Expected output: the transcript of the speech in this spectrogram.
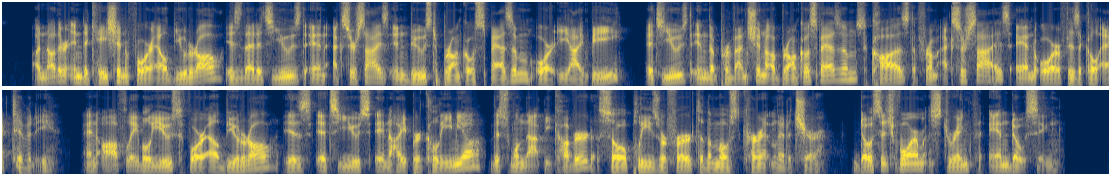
Another indication for albuterol is that it's used in exercise induced bronchospasm or EIB. It's used in the prevention of bronchospasms caused from exercise and or physical activity. An off label use for albuterol is its use in hyperkalemia. This will not be covered, so please refer to the most current literature. Dosage form, strength, and dosing.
